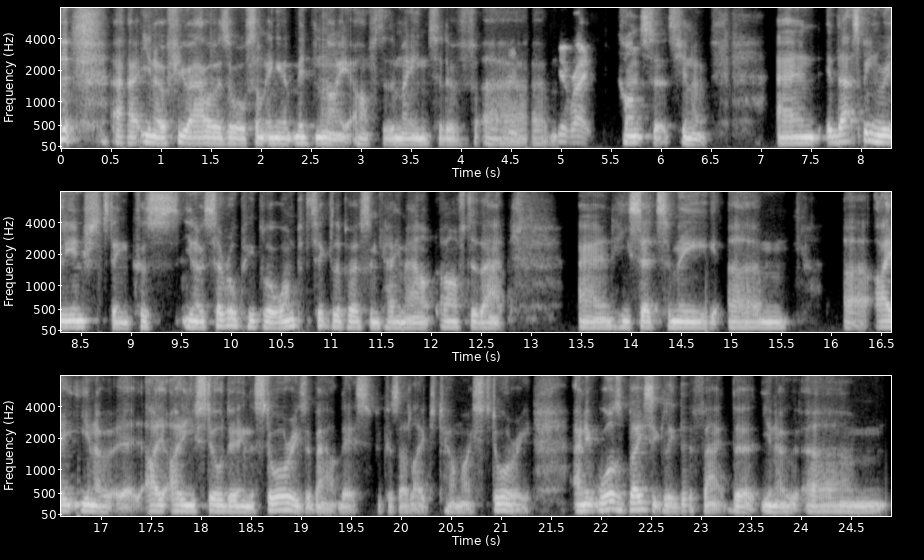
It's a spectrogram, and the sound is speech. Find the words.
uh, you know, a few hours or something at midnight after the main sort of uh, yeah, right. concerts, you know. And that's been really interesting because, you know, several people or one particular person came out after that and he said to me, um, uh, I, you know, I, are you still doing the stories about this? Because I'd like to tell my story. And it was basically the fact that, you know, um,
